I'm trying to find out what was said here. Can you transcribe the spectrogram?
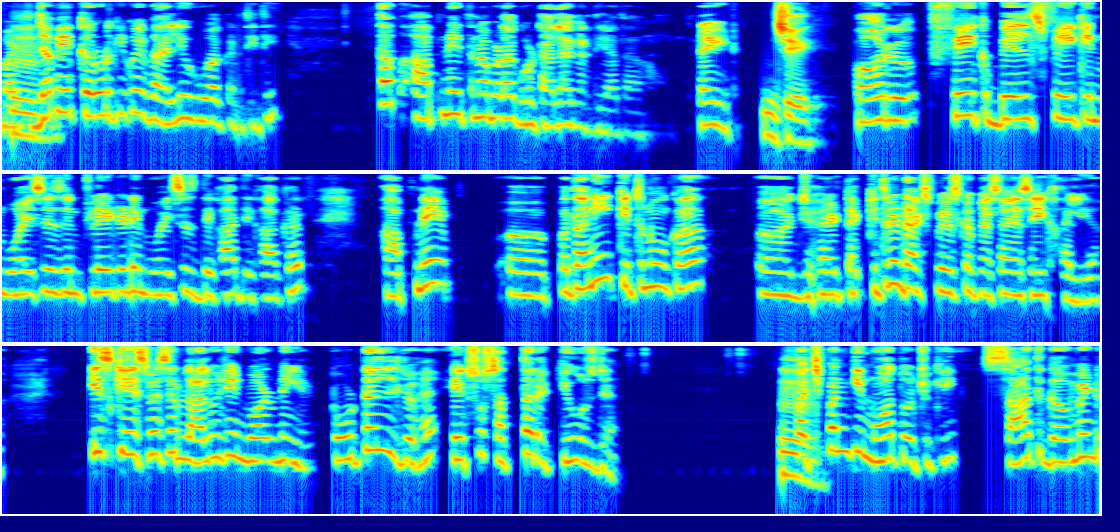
बट जब एक करोड़ की कोई वैल्यू हुआ करती थी तब आपने इतना बड़ा घोटाला कर दिया था राइट जी। और fake bills fake invoices inflated invoices दिखा दिखा कर आपने पता नहीं कितनों का जो है कितने टैक्स पेयर्स का पैसा ऐसे ही खा लिया। इस केस में सिर्फ़ लालू जी इन्वॉल्व नहीं है। टोटल जो है 170 एक्यूज है। पचपन की मौत हो चुकी सात गवर्नमेंट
